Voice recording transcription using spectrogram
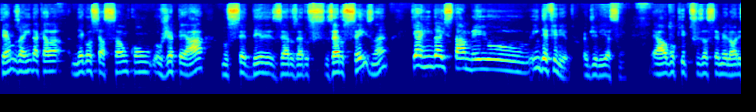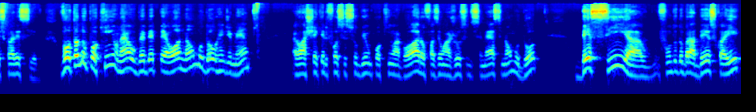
temos ainda aquela negociação com o GPA no CD 0006, né? Que ainda está meio indefinido, eu diria assim. É algo que precisa ser melhor esclarecido. Voltando um pouquinho, né? O BBPO não mudou o rendimento, eu achei que ele fosse subir um pouquinho agora ou fazer um ajuste de semestre, não mudou. Becia, o fundo do Bradesco aí,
